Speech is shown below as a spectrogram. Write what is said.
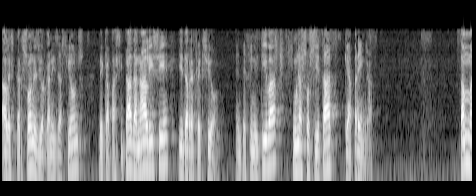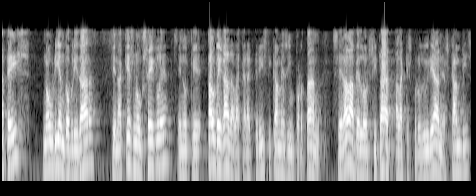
a les persones i organitzacions de capacitat d'anàlisi i de reflexió. En definitiva, una societat que aprenga. Tanmateix, no hauríem d'oblidar que en aquest nou segle, en el que tal vegada la característica més important serà la velocitat a la que es produiran els canvis,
